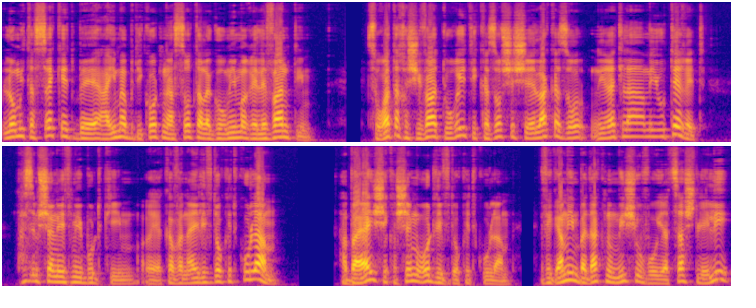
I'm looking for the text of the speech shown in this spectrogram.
לא מתעסקת בהאם הבדיקות נעשות על הגורמים הרלוונטיים. צורת החשיבה הטורית היא כזו ששאלה כזו נראית לה מיותרת. מה זה משנה את מי בודקים? הרי הכוונה היא לבדוק את כולם. הבעיה היא שקשה מאוד לבדוק את כולם, וגם אם בדקנו מישהו והוא יצא שלילי,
